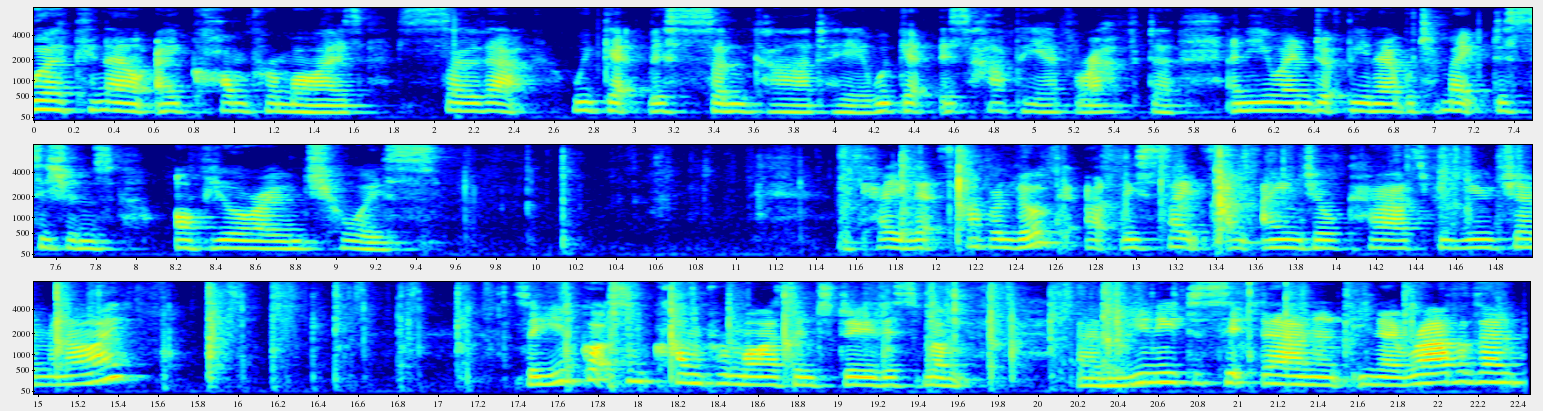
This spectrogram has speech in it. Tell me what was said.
working out a compromise so that we get this sun card here. We get this happy ever after. And you end up being able to make decisions of your own choice. Okay, let's have a look at the Saints and Angel cards for you, Gemini. So you've got some compromising to do this month. Um, you need to sit down and, you know, rather than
